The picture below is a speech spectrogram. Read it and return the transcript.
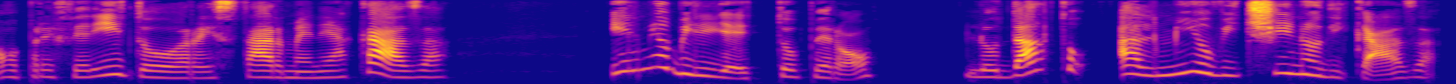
ho preferito restarmene a casa. Il mio biglietto, però, l'ho dato al mio vicino di casa.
